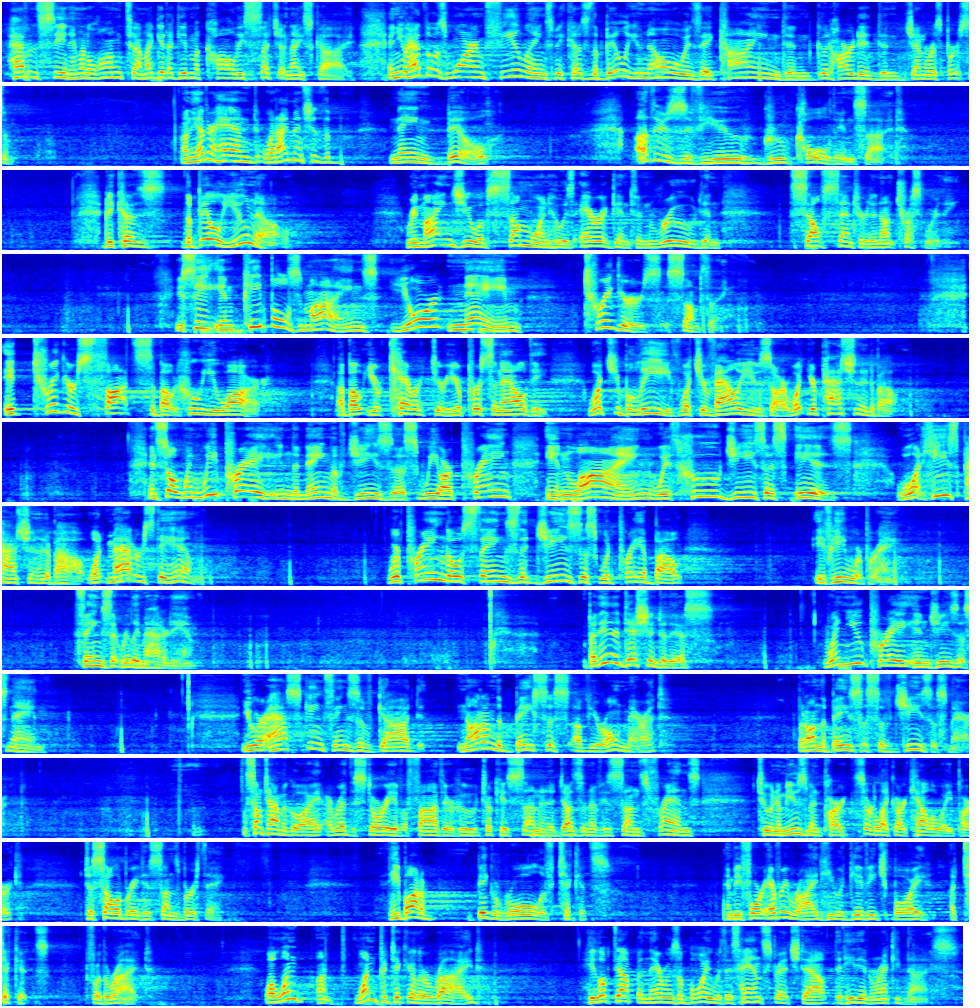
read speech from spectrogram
Haven't seen him in a long time. I get to give him a call. He's such a nice guy. And you had those warm feelings because the Bill you know is a kind and good hearted and generous person. On the other hand, when I mentioned the name Bill, others of you grew cold inside. Because the Bill you know reminds you of someone who is arrogant and rude and self centered and untrustworthy. You see, in people's minds, your name triggers something. It triggers thoughts about who you are, about your character, your personality, what you believe, what your values are, what you're passionate about. And so when we pray in the name of Jesus, we are praying in line with who Jesus is, what he's passionate about, what matters to him. We're praying those things that Jesus would pray about if he were praying, things that really matter to him. But in addition to this, when you pray in Jesus' name, you are asking things of God not on the basis of your own merit, but on the basis of Jesus' merit. Some time ago, I, I, read the story of a father who took his son and a dozen of his son's friends to an amusement park, sort of like our Calaway Park, to celebrate his son's birthday. He bought a big roll of tickets, and before every ride, he would give each boy a ticket for the ride. Well, one, on one particular ride, he looked up and there was a boy with his hand stretched out that he didn't recognize.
